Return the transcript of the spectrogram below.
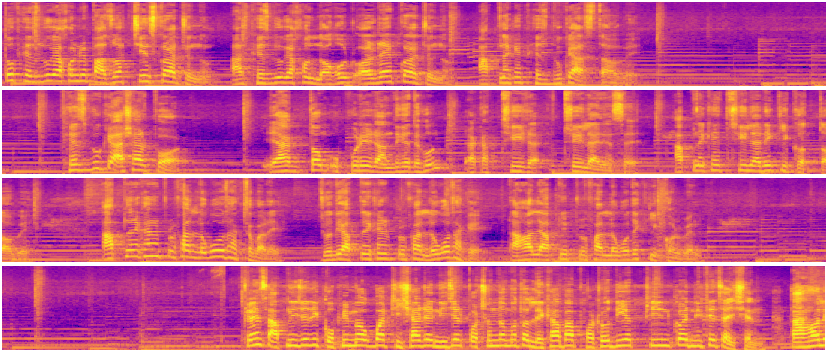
তো ফেসবুক অ্যাকাউন্টের পাসওয়ার্ড চেঞ্জ করার জন্য আর ফেসবুক এখন লগ আউট অল ড্রাইভ করার জন্য আপনাকে ফেসবুকে আসতে হবে। ফেসবুকে আসার পর একদম উপরে ডান দিকে দেখুন, একটা থ্রি থ্রি লাইন আছে। আপনাকে থ্রি লাইনে ক্লিক করতে হবে। আপনার এখানে প্রোফাইল লোগোও থাকতে পারে। যদি আপনার এখানে প্রোফাইল লোগো থাকে, তাহলে আপনি প্রোফাইল লোগোতে ক্লিক করবেন। ফ্রেন্ডস আপনি যদি কপি মগ বা টি শার্টে নিজের পছন্দ মতো লেখা বা ফটো দিয়ে প্রিন্ট করে নিতে চাইছেন, তাহলে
